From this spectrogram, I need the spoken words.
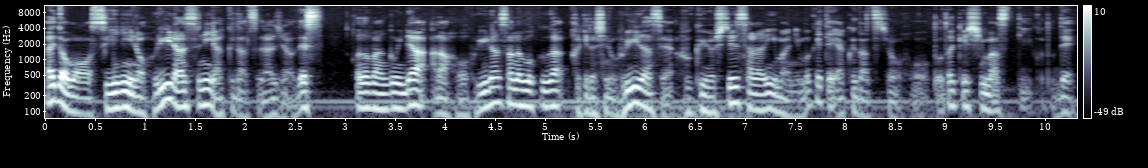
はいどうも杉兄のフリーランスに役立つラジオです。この番組ではアラフォーフリーランサーの僕が駆け出しのフリーランスや副業しているサラリーマンに向けて役立つ情報をお届けしますっていうことで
